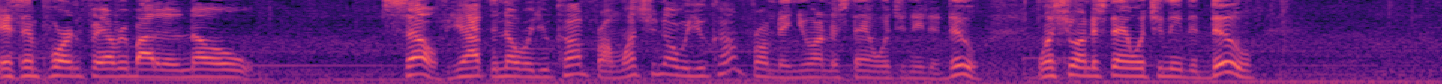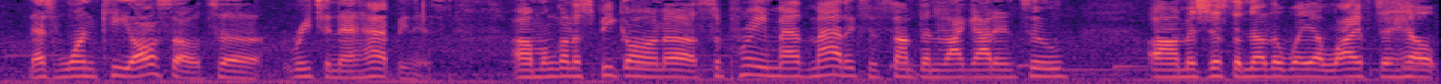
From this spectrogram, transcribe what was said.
It's important for everybody to know self. You have to know where you come from. Once you know where you come from, then you understand what you need to do. Once you understand what you need to do, that's one key also to reaching that happiness. Um, I'm going to speak on uh, supreme mathematics. is something that I got into. Um, it's just another way of life to help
